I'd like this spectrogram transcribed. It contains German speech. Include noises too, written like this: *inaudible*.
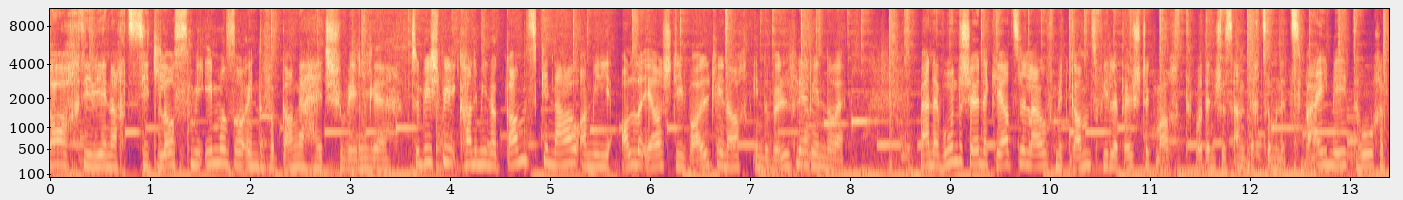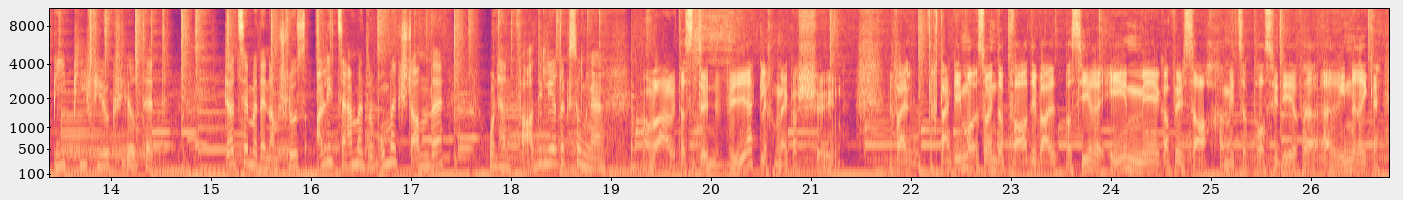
Ach, die Weihnachtszeit lässt mich immer so in der Vergangenheit schwelgen. Zum Beispiel kann ich mich noch ganz genau an meine allererste Waldweihnacht in der Wölfle erinnern. Wir haben einen wunderschönen Kerzenlauf mit ganz vielen Bösten gemacht, der dann schlussendlich zu einem zwei Meter hohen Pipi-Feuer geführt hat. Dort sind wir dann am Schluss alle zusammen drum gestanden und haben Pfadilieder gesungen. Wow, das klingt wirklich mega schön. Ich, mein, ich denke immer, so in der Pfadiwelt passieren eh mega viele Sachen mit so positiven Erinnerungen.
